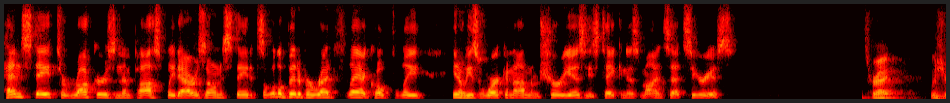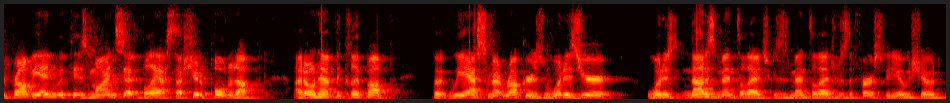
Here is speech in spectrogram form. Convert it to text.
Penn State to Rutgers and then possibly to Arizona State, it's a little bit of a red flag. Hopefully, you know, he's working on it. I'm sure he is. He's taking his mindset serious. That's right. We should probably end with his mindset blast. I should have pulled it up. I don't have the clip up, but we asked him at Rutgers, what is your what is not his mental edge because his mental edge was the first video we showed.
